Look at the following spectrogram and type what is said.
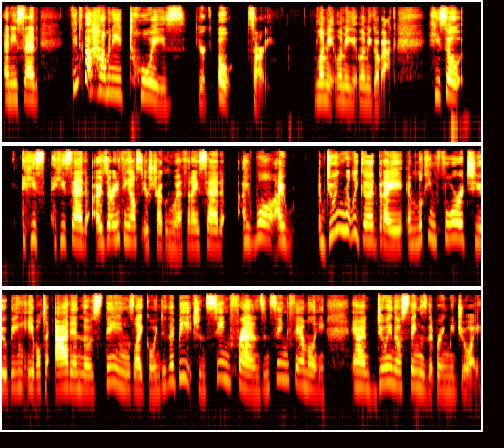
And he said, think about how many toys you're oh, sorry. Let me let me let me go back. He so he's he said, "Is there anything else that you're struggling with?" And I said, "I well, I am doing really good, but I am looking forward to being able to add in those things like going to the beach and seeing friends and seeing family and doing those things that bring me joy."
